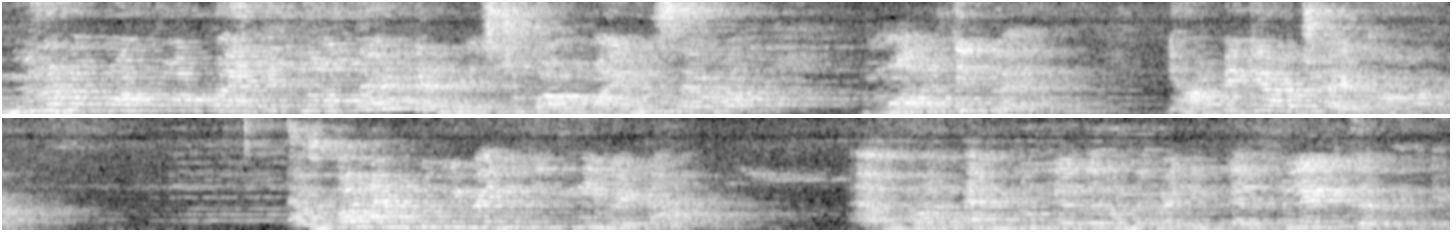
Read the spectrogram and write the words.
म्यूनट अपॉन फोर पाई कितना होता है? Ten raise to power minus seven multiply यहाँ पे क्या हो जाएगा हमारा? एम वन एम टू की वैल्यू कितनी है बेटा? एम वन एम टू की अगर हमें वैल्यू कैलकुलेट कर देंगे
